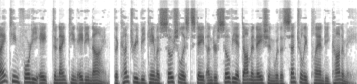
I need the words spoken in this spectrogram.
1948–1989, the country became a socialist state under Soviet domination with a centrally planned economy.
